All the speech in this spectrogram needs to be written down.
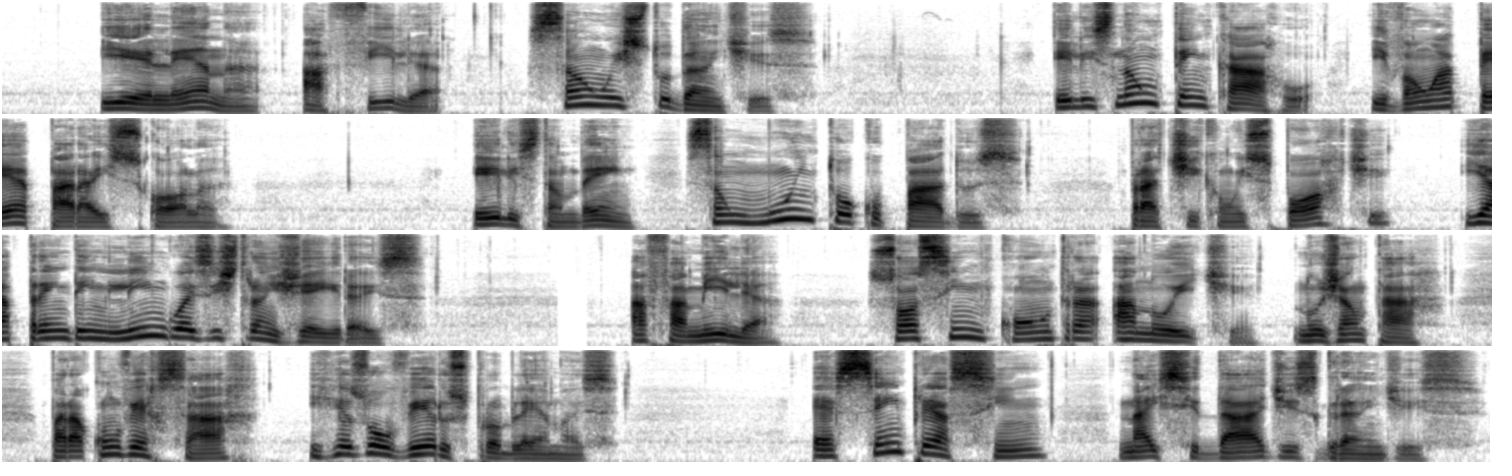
e Helena, a filha, são estudantes. Eles não têm carro e vão a pé para a escola. Eles também são muito ocupados, praticam esporte e aprendem línguas estrangeiras. A família só se encontra à noite, no jantar, para conversar e resolver os problemas. É sempre assim nas cidades grandes.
